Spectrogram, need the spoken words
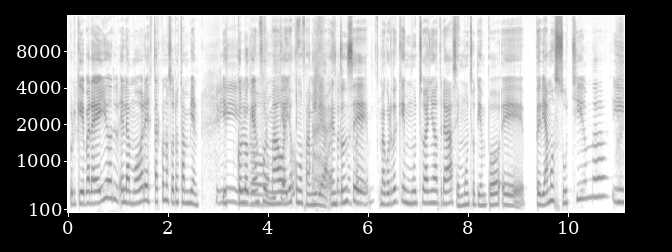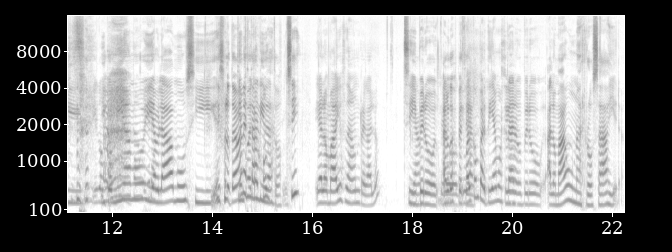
Porque para ellos el- amor es estar con nosotros también. Y con lo que han formado ellos como familia. Oh, Entonces, me acuerdo que muchos años atrás, hace mucho tiempo, eh, pedíamos sushi, onda, y, Y comíamos "Ah, y mira". hablábamos y Disfrutaban estar calidad. juntos. Sí, Y a lo más ellos se daban un regalo. Sí, pero, pero algo Igual especial. compartíamos. claro, todo. pero a lo más unas rosas y era.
